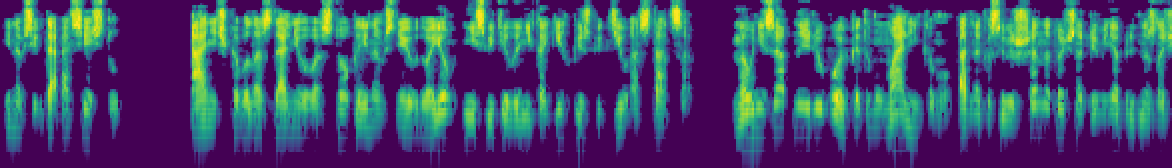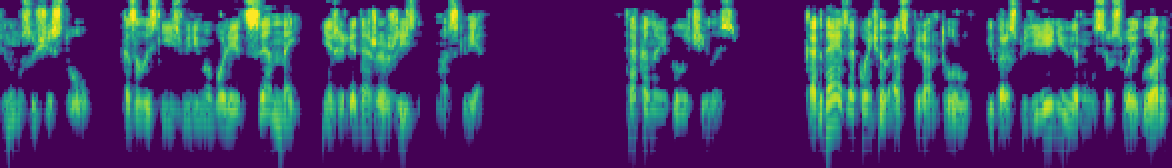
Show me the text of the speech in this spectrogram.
и навсегда осесть тут. Анечка была с Дальнего Востока, и нам с нею вдвоем не светило никаких перспектив остаться. Но внезапная любовь к этому маленькому, однако совершенно точно для меня предназначенному существу, казалась неизмеримо более ценной, нежели даже жизнь в Москве. Так оно и получилось. Когда я закончил аспирантуру и по распределению вернулся в свой город,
